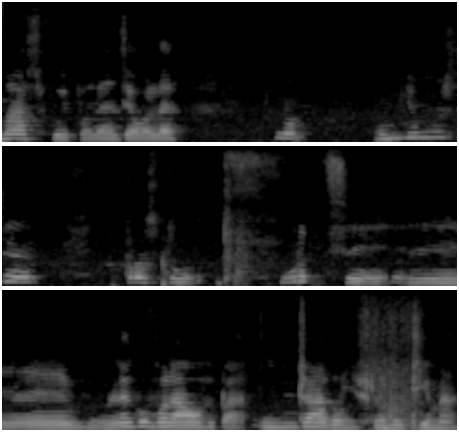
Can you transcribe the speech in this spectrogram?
ma swój potencjał, ale no nie można po prostu twórcy yy, Lego wolało chyba Ninjago niż Lego Team.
